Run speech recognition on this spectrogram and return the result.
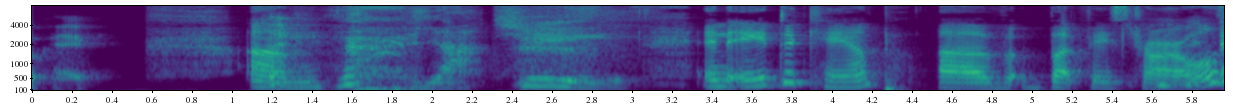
Okay. Um, yeah. Jeez. An aide de camp of Buttface Charles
